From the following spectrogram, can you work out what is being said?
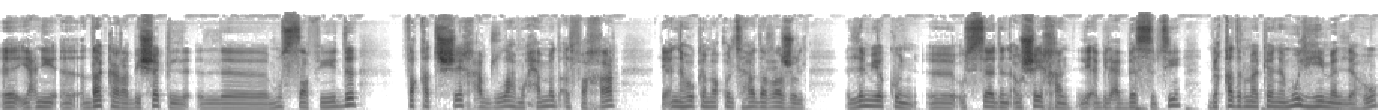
يعني ذكر بشكل مستفيض فقط الشيخ عبد الله محمد الفخار لأنه كما قلت هذا الرجل لم يكن آه، أستاذا أو شيخا لأبي العباس السبتي بقدر ما كان ملهما له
